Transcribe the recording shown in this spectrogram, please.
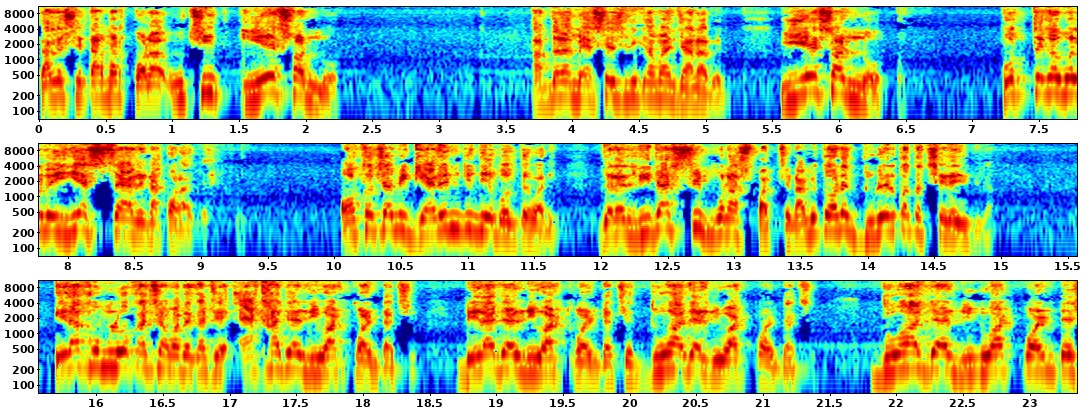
তাহলে সেটা আমার করা উচিত ইয়ে স্বর্ণ আপনারা মেসেজ লিখে আমায় জানাবেন। ইয়ে স্বর্ণ প্রত্যেকে বলবে ইয়েস স্যার এটা করা যায়। অথচ আমি গ্যারেন্টি দিয়ে বলতে পারি, যারা লিডারশিপ বোনাস পাচ্ছেন, আমি তো অনেক দূরের কথা ছেড়েই দিলাম। এরকম লোক আছে আমাদের কাছে, এক হাজার রিওয়ার্ড পয়েন্ট আছে, দেড় হাজার রিওয়ার্ড পয়েন্ট আছে, দু হাজার রিওয়ার্ড পয়েন্ট আছে। দু হাজার রিওয়ার্ড পয়েন্টের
